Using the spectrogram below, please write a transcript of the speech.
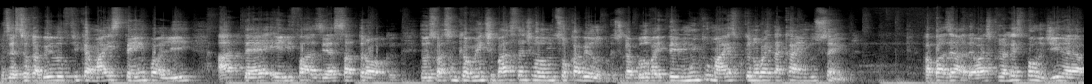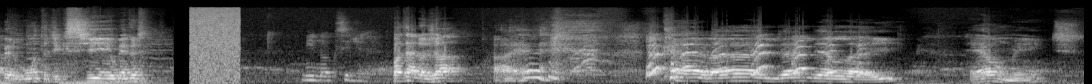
Ou seja, seu cabelo fica mais tempo ali até ele fazer essa troca. Então isso faz com que aumente bastante o volume do seu cabelo, porque seu cabelo vai ter muito mais porque não vai estar tá caindo sempre. Rapaziada, eu acho que eu já respondi né, a pergunta de que se o Minoxidil. Rapaziada, eu já. Ah, é? Caralho, olha ela aí. Realmente.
